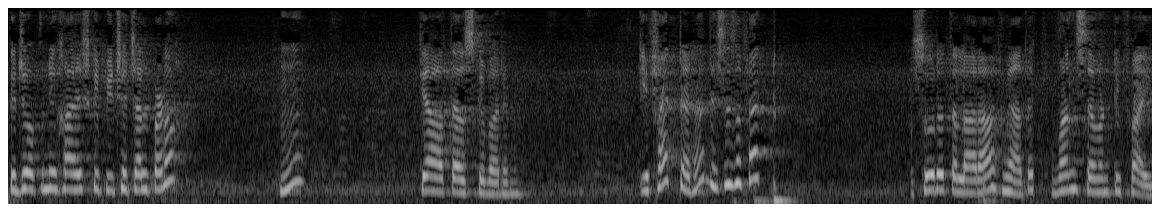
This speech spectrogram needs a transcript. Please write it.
کہ جو اپنی خواہش کے پیچھے چل پڑا۔ ہوں؟ کیا آتا ہے اس کے بارے میں؟ یہ فیکٹ ہے نا؟ دس از اے فیکٹ سورت اللہ میں آتا ہے ون سیونٹی فائیو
